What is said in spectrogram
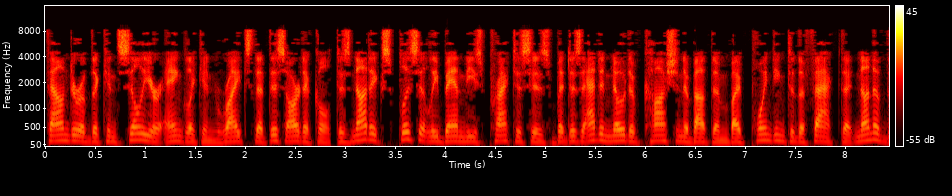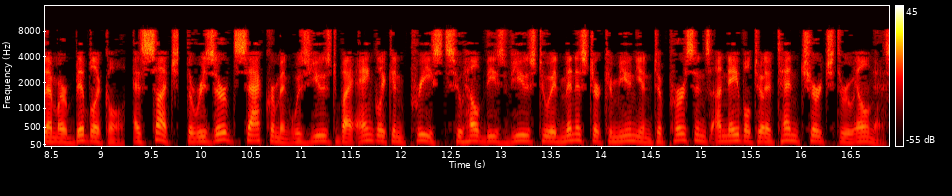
founder of the Conciliar Anglican writes that this article does not explicitly ban these practices but does add a note of caution about them by pointing to the fact that none of them are biblical. As such, the reserved sacrament was used by Anglican priests who held these views to administer communion to persons unable to attend church through illness.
